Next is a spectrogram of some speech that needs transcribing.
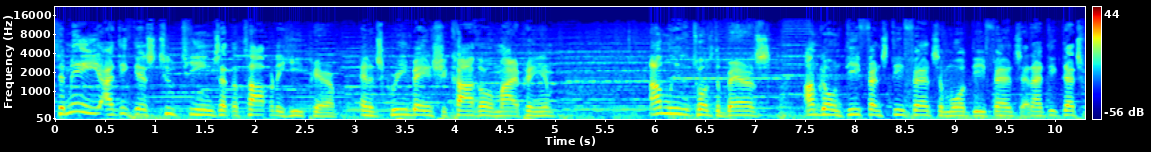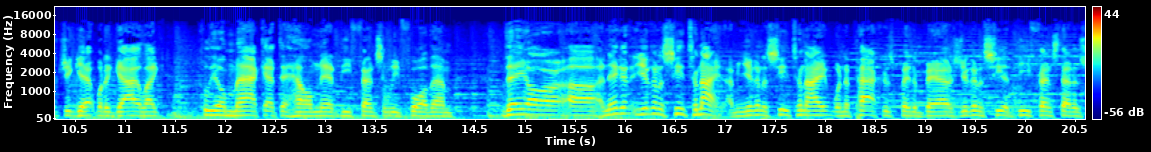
to me. I think there's two teams at the top of the heap here, and it's Green Bay and Chicago, in my opinion. I'm leaning towards the Bears. I'm going defense, defense, and more defense, and I think that's what you get with a guy like Khalil Mack at the helm there defensively for them. They are, uh, and gonna, you're going to see it tonight. I mean, you're going to see it tonight when the Packers play the Bears. You're going to see a defense that is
